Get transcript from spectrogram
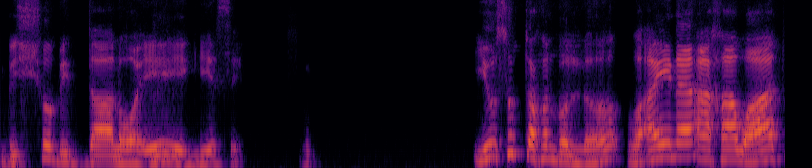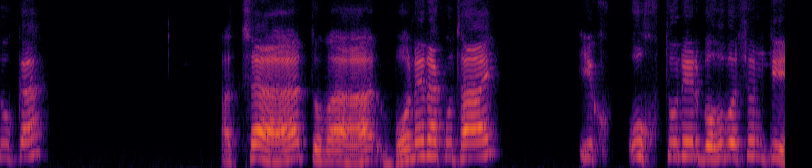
বিশ্ববিদ্যালয়ে গিয়েছে। ইউসুফ তখন বলল ওয়াইনা আখাওয়াতুকা আচ্ছা তোমার বোনেরা কোথায়? ইখ বহু বচন কি?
